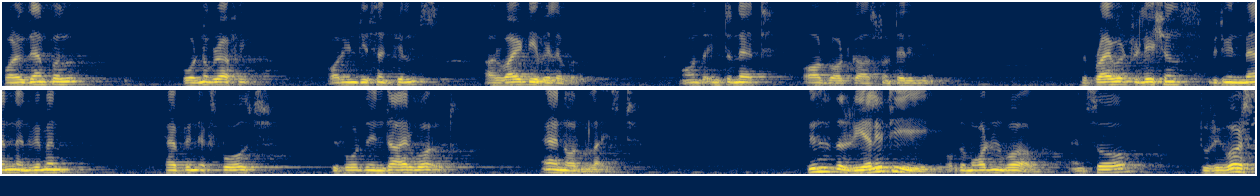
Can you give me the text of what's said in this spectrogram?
For example, pornography or indecent films are widely available on the internet or broadcast on television. The private relations between men and women have been exposed before the entire world and normalized. This is the reality of the modern world, and so to reverse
